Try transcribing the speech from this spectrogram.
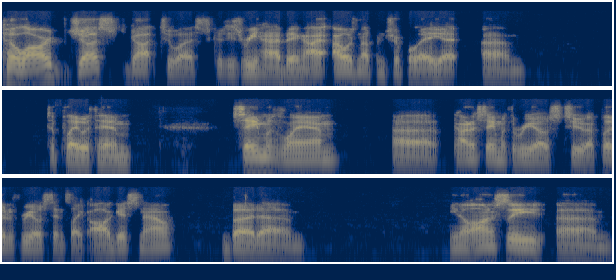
Pillar just got to us because he's rehabbing. I, I wasn't up in AAA yet um, to play with him. Same with Lamb. Uh, kind of same with Rios too. I played with Rios since like August now, but um, you know, honestly, um,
